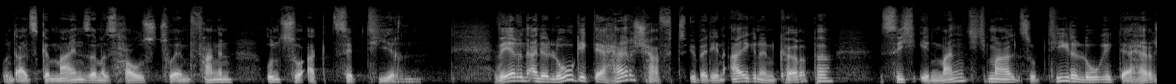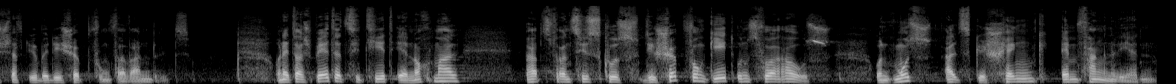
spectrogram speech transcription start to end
und als gemeinsames Haus zu empfangen und zu akzeptieren. Während eine Logik der Herrschaft über den eigenen Körper sich in manchmal subtile Logik der Herrschaft über die Schöpfung verwandelt. Und etwas später zitiert er nochmal Papst Franziskus, die Schöpfung geht uns voraus und muss als Geschenk empfangen werden.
